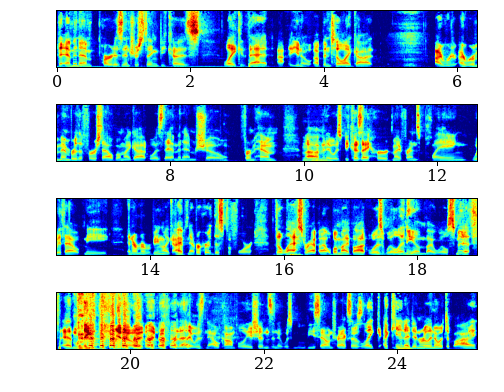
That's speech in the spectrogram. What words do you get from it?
the Eminem part is interesting because like that, uh, you know, up until I got I, re- I remember the first album I got was the Eminem Show from him, um, Mm-hmm. and it was because I heard my friends playing without me, and I remember being like, I've never heard this before. The last rap album I bought was Willennium by Will Smith, and like you know, and, and before that it was now compilations and it was movie soundtracks. I was like a kid, I Mhm. didn't really know what to buy,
